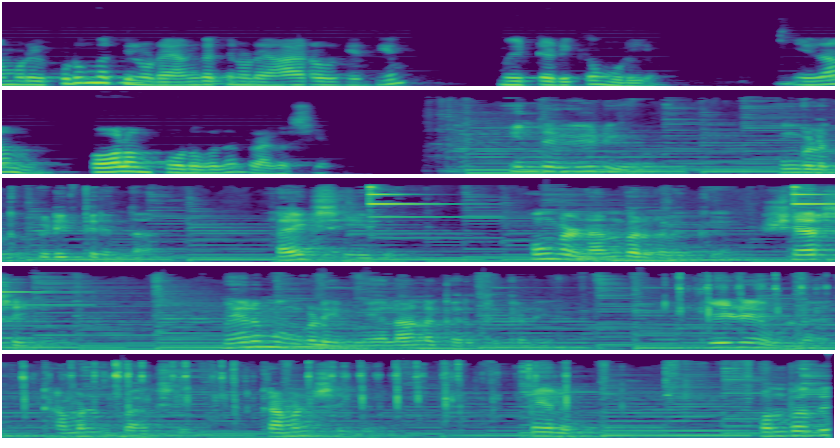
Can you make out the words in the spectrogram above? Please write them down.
நம்முடைய குடும்பத்தினுடைய அங்கத்தினுடைய ஆரோக்கியத்தையும் மீட்டெடுக்க முடியும். இதுதான் கோலம் போடுவதன் ரகசியம். இந்த வீடியோ உங்களுக்கு பிடித்திருந்தால் லைக் செய்து உங்கள் நண்பர்களுக்கு ஷேர் செய்யவும். மேலும் உங்களின் மேலான கருத்துக்களை கீழே உள்ள கமெண்ட் பாக்ஸில் கமெண்ட் செய்யவும். மேலும் ஒன்பது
